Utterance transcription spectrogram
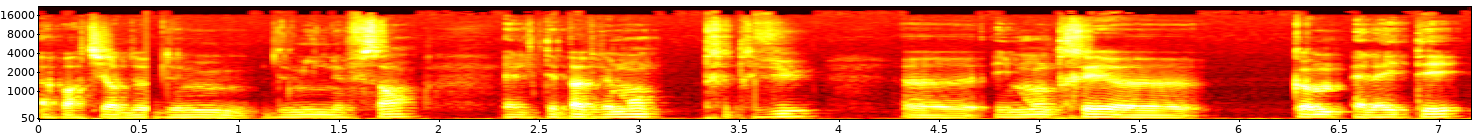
à partir de, de, 1900, elle n'était pas vraiment très vue euh, et montrée comme elle a été,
